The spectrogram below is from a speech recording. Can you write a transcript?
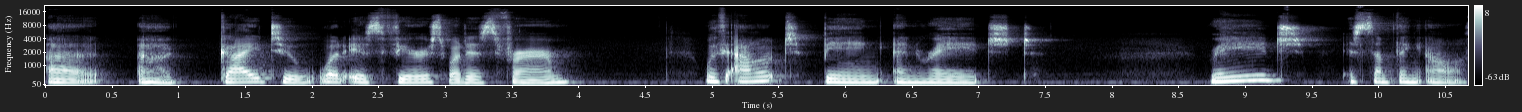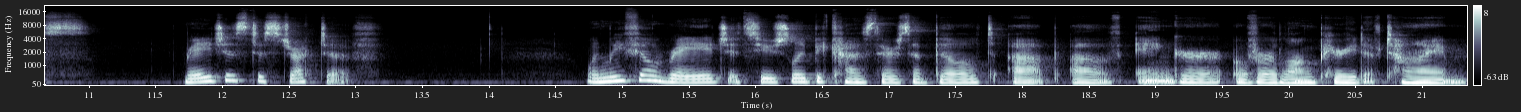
a, a guide to what is fierce, what is firm, without being enraged. Rage is something else. Rage is destructive. When we feel rage, it's usually because there's a build up of anger over a long period of time.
